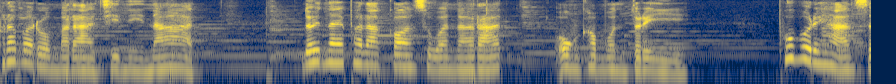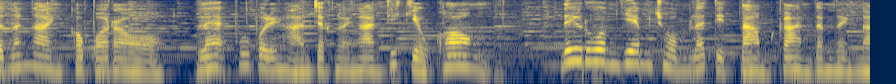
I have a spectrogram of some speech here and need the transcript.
พระบรมราชินีนาถ โดยนายพลากรสุวรรณรัตน์ องคมนตรี ผู้บริหารสำนักงานกปรและผู้บริหารจากหน่วยงานที่เกี่ยวข้อง ได้ร่วมเยี่ยมชมและติดตามการดำเนินง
